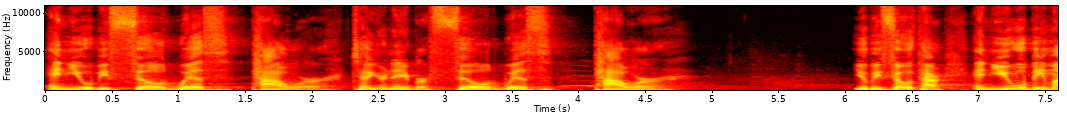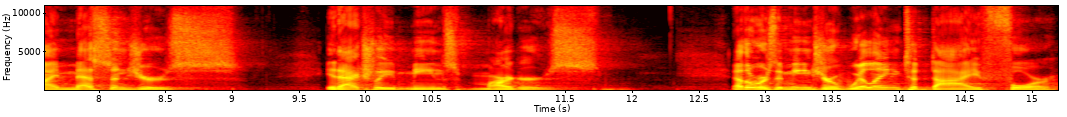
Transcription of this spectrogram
and you will be filled with power. Tell your neighbor, filled with power. You'll be filled with power, and you will be my messengers. It actually means martyrs. In other words, it means you're willing to die for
